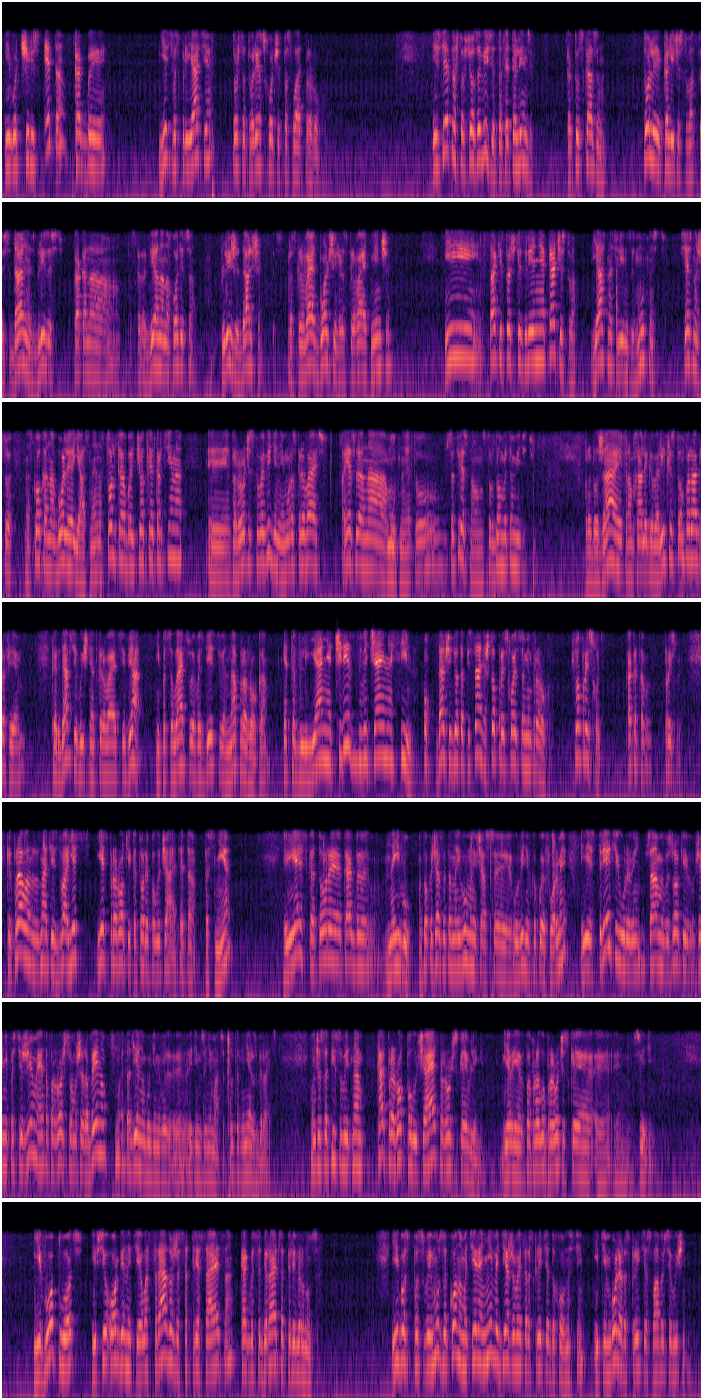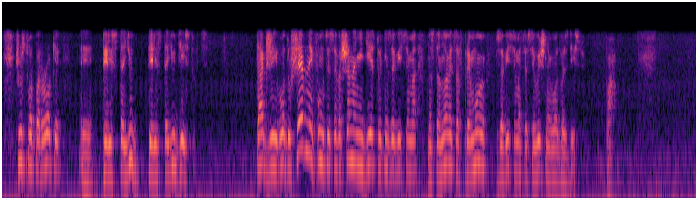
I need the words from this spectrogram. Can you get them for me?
И вот через это как бы есть восприятие, то, что Творец хочет послать пророку. Естественно, что все зависит от этой линзы, как тут сказано. То ли количество, то есть дальность, близость, как она, так сказать, где она находится, ближе, дальше, то есть раскрывает больше или раскрывает меньше. И так и с точки зрения качества, ясность линзы, мутность, Естественно, что насколько она более ясная, настолько четкая картина э, пророческого видения ему раскрывается. А если она мутная, то, соответственно, он с трудом в этом видит. Продолжает Рамхали говорит в шестом параграфе, когда Всевышний открывает себя и посылает свое воздействие на пророка, это влияние чрезвычайно сильно. О, дальше идет описание, что происходит с самим пророком. Что происходит? Как это происходит? Как правило, знаете, есть два. Есть, есть пророки, которые получают это по сне, и есть, которые как бы наяву. Но только сейчас это наяву мы сейчас э, увидим в какой форме. И есть третий уровень, самый высокий, вообще непостижимый, это пророчество Машерабейну. Ну, это отдельно будем его, э, этим заниматься. Тут это не разбирается. Он сейчас описывает нам, как пророк получает пророческое явление, пророческое э, сведение. Его плоть и все органы тела сразу же сотрясаются, как бы собираются перевернуться. Ибо по своему закону материя не выдерживает раскрытия духовности, и тем более раскрытия славы Всевышнего. Чувства пророки э, перестают, перестают действовать. Также его душевные функции совершенно не действуют независимо, но становятся впрямую в зависимости от Всевышнего от воздействия. Вау.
